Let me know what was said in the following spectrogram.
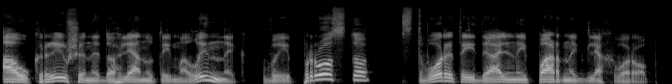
А укривши недоглянутий малинник, ви просто створите ідеальний парник для хвороб.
